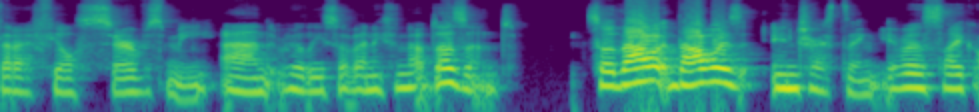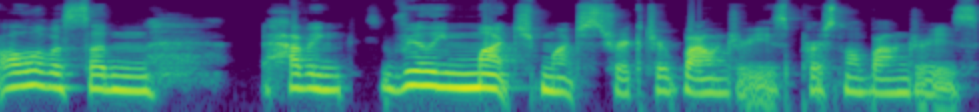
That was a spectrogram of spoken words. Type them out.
that I feel serves me and release of anything that doesn't. So that that was interesting. It was like all of a sudden having really much much stricter boundaries, personal boundaries.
